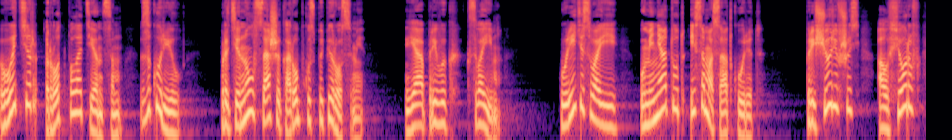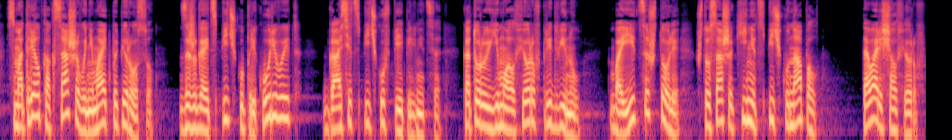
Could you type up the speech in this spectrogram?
вытер рот полотенцем, закурил — протянул Саше коробку с папиросами. Я привык к своим. «Курите свои, у меня тут и самосад курит». Прищурившись, Алферов смотрел, как Саша вынимает папиросу, зажигает спичку, прикуривает, гасит спичку в пепельнице, которую ему Алферов придвинул. Боится, что ли, что Саша кинет спичку на пол? «Товарищ Алферов»,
